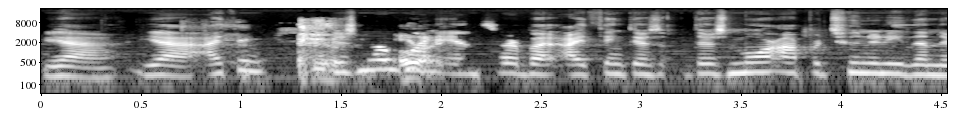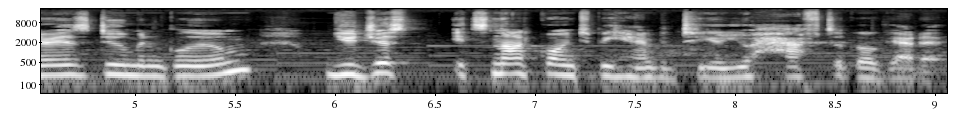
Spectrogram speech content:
Yeah, yeah. I think there's no one right. answer, but I think there's there's more opportunity than there is doom and gloom. You just it's not going to be handed to you. You have to go get it.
